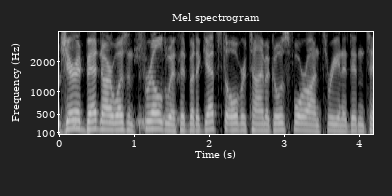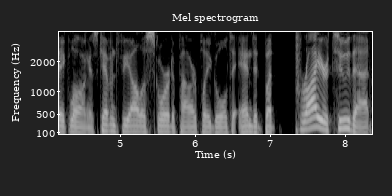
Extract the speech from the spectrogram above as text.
Jared Bednar wasn't thrilled with it, but it gets to overtime. It goes four on three, and it didn't take long as Kevin Fiala scored a power play goal to end it. But prior to that,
